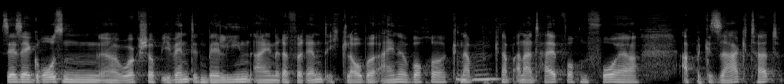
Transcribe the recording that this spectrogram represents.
sehr, sehr großen äh, Workshop-Event in Berlin ein Referent, ich glaube, eine Woche, knapp, mhm. knapp anderthalb Wochen vorher abgesagt hat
